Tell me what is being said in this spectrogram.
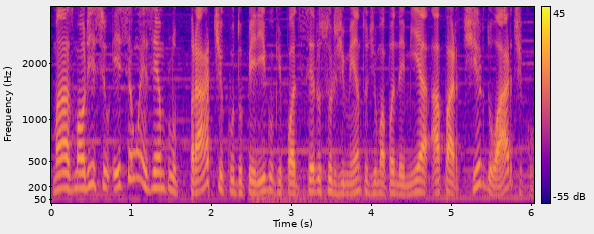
Mas, Maurício, esse é um exemplo prático do perigo que pode ser o surgimento de uma pandemia a partir do Ártico?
